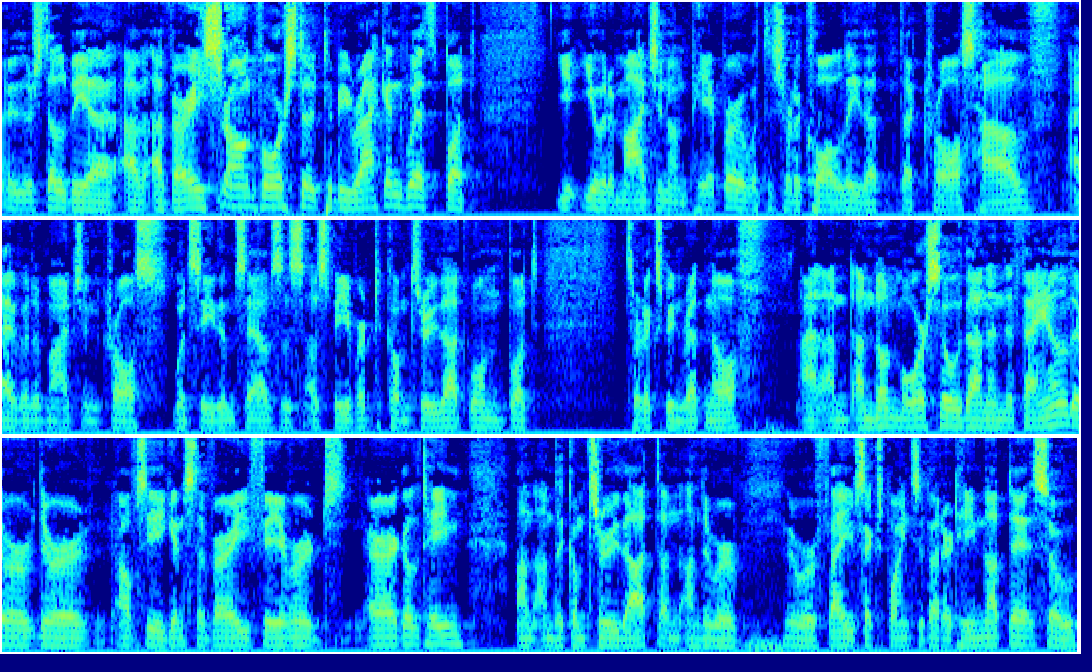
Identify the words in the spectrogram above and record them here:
Now, there'll still be a, a, a very strong force to, to be reckoned with, but you, you, would imagine on paper with the sort of quality that, that Cross have, I would imagine Cross would see themselves as, as favoured to come through that one. But Trillick's been written off. And, and, and done more so than in the final. They were they were obviously against a very favoured Errigal team, and, and they come through that, and, and they were they were five six points a better team that day. So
